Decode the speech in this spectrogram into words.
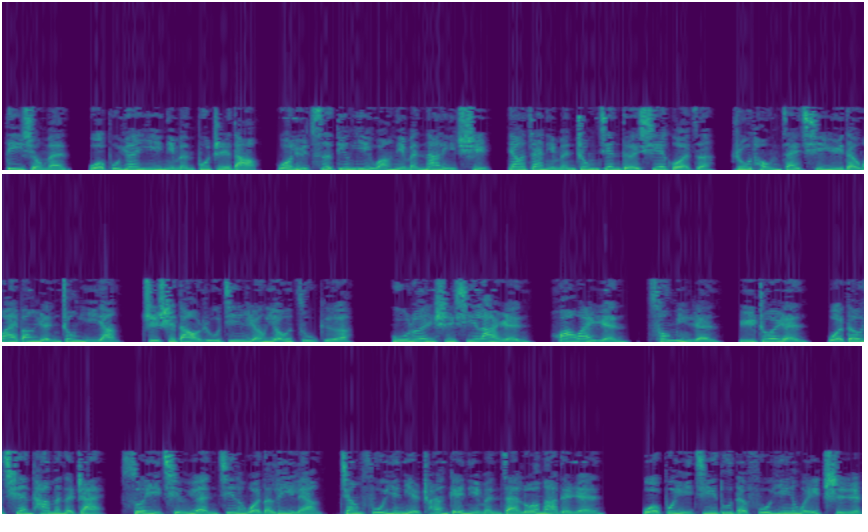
弟兄们，我不愿意你们不知道，我屡次定义往你们那里去，要在你们中间得些果子。如同在其余的外邦人中一样，只是到如今仍有阻隔。无论是希腊人、化外人、聪明人、愚拙人，我都欠他们的债，所以情愿尽我的力量，将福音也传给你们在罗马的人。我不以基督的福音为耻，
